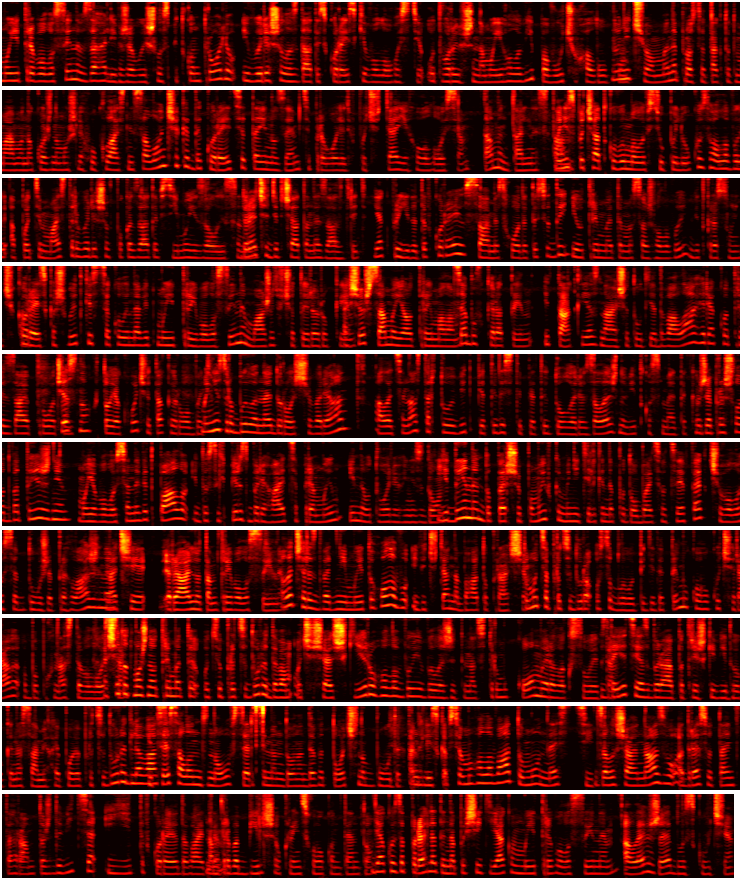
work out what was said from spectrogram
Мої три волосини взагалі вже вийшли з-під контролю і вирішили здатись корейській вологості, утворивши на моїй голові павучу халупу. Ну нічого, ми не просто так тут маємо на кожному шляху класні салончики, де корейці та іноземці приводять в почуття їх волосся та ментальний стан. Мені спочатку вимили всю пилюку з голови, а потім майстер вирішив показати всі мої залисини. До речі, дівчата не заздріть. Як приїдете в Корею, самі сходите сюди і отримаєте масаж голови від красунчика. Корейська швидкість це коли навіть мої три волосини мажуть в 4 роки. А що ж саме я отримала? Це був кератин. І так, я знаю, що тут є два лагеря, котрі за і проти. Чесно, хто як хоче, так і робить. Мені зробили найдорожчий варіант, але ціна стартує від 55 доларів, залежно від косметики. Вже пройшло два тижні, моє волосся не відпало і до сих пір зберігається прямим і не утворює гніздо. Єдине, до першої помивки мені тільки не подобається оцей ефект, що волосся дуже приглажене, наче реально там три волосини. Але через два дні миєте голову і відчуття набагато краще. Тому ця процедура особливо підійде тим, у кого кучеряве або пухнасте волосся. А ще тут можна отримати оцю процедуру, де вам очищають шкіру голови, ви лежите над струмком і релаксуєте. Здається, я збираю потрішки відгуки на самі хайпові процедури для вас. І цей салон знову в серці Мандона, де ви точно будете. Англійська всьому голова, тому не стіть. Залишаю назву, адресу та інстаграм. Тож дивіться і їдьте в Корею. Давайте нам треба більше українського контенту. Дякую за перегляд і напишіть, як вам мої три волосини, але вже блискучі.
